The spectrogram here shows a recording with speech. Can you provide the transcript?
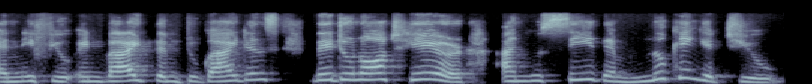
And if you invite them to guidance, they do not hear, and you see them looking at you.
